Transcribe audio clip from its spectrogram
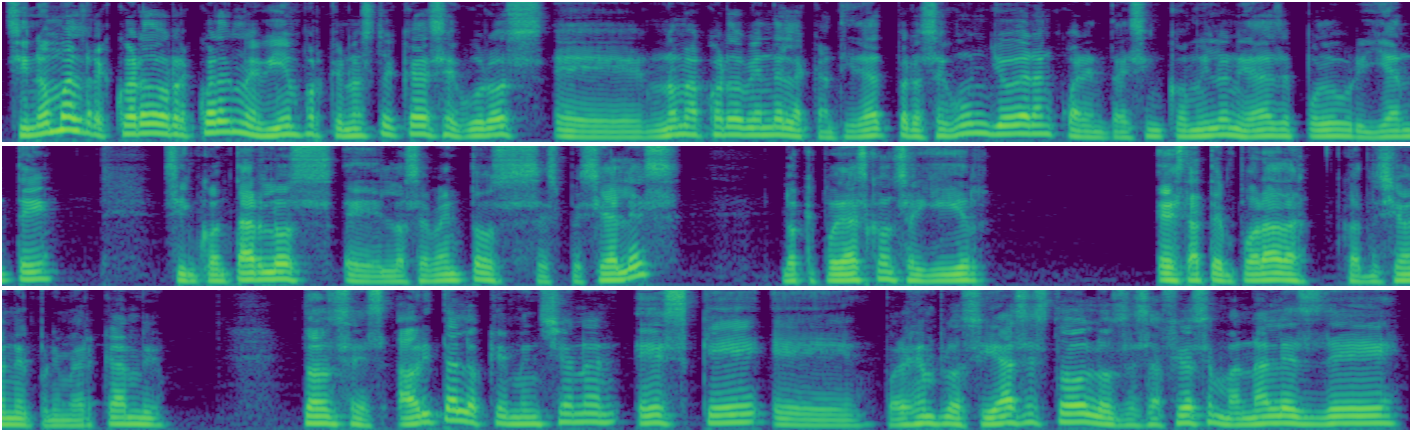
Si no mal recuerdo, recuérdenme bien porque no estoy casi seguros, eh, no me acuerdo bien de la cantidad, pero según yo eran 45 mil unidades de polvo brillante, sin contar los, eh, los eventos especiales, lo que podías conseguir esta temporada, cuando hicieron el primer cambio. Entonces, ahorita lo que mencionan es que, eh, por ejemplo, si haces todos los desafíos semanales de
